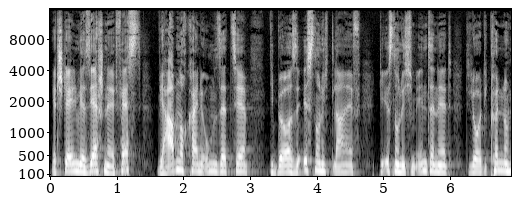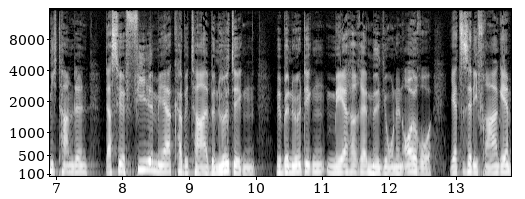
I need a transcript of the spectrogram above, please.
Jetzt stellen wir sehr schnell fest, wir haben noch keine Umsätze, die Börse ist noch nicht live, die ist noch nicht im Internet, die Leute können noch nicht handeln, dass wir viel mehr Kapital benötigen. Wir benötigen mehrere Millionen Euro. Jetzt ist ja die Frage,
